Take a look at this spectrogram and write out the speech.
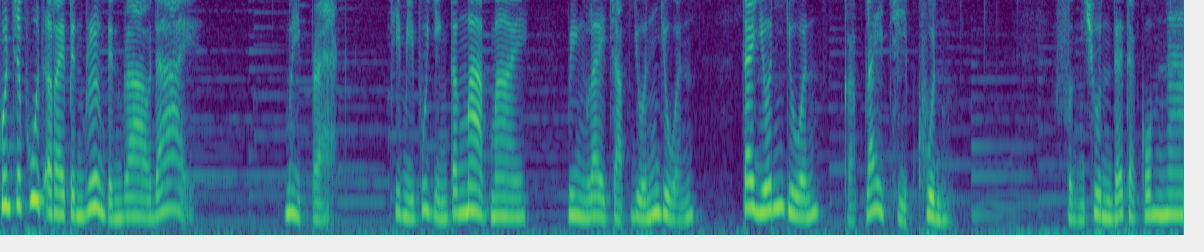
คุณจะพูดอะไรเป็นเรื่องเป็นราวได้ ไม่แปลกที่มีผู้หญิงตั้งมากมาย วิ่งไล่จับหยวนหยวน แต่หยวนหยวนกลับไล่จีบคุณ เฟิงชุนได้แต่ก้มหน้า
